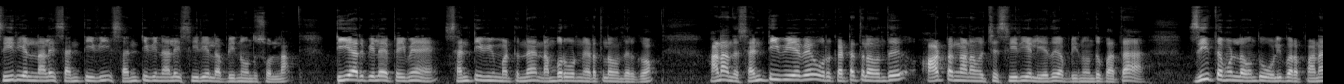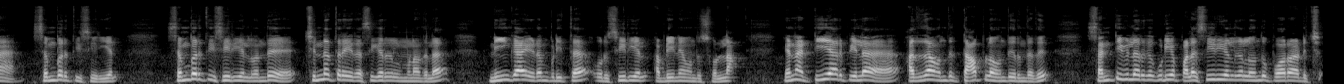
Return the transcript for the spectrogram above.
சீரியல்னாலே சன் டிவி சன் டிவினாலே சீரியல் அப்படின்னு வந்து சொல்லலாம். டிஆர்பியில் எப்பயுமே சன் டிவி மட்டும்தான் நம்பர் ஒன் இடத்துல வந்திருக்கோம். ஆனால் அந்த சன் டிவியவே ஒரு கட்டத்தில் வந்து ஆட்டங்கான வச்ச சீரியல் எது அப்படின்னு வந்து பார்த்தா ஜீ தமிழில் வந்து ஒளிபரப்பான செம்பருத்தி சீரியல். செம்பருத்தி சீரியல் வந்து சின்னத்திரை ரசிகர்கள் மனதில் நீங்கள் இடம் பிடித்த ஒரு சீரியல் அப்படின்னே வந்து சொல்லலாம். ஏன்னா டிஆர்பியில் அதுதான் வந்து டாப்பில் வந்து இருந்தது. சன் டிவியில் இருக்கக்கூடிய பல சீரியல்கள் வந்து போராடிச்சு.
